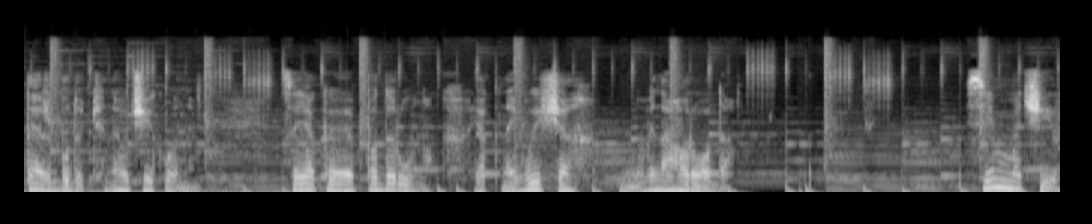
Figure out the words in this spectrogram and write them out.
теж будуть неочікуваними. Це як е, подарунок, як найвища винагорода. Сім мечів.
